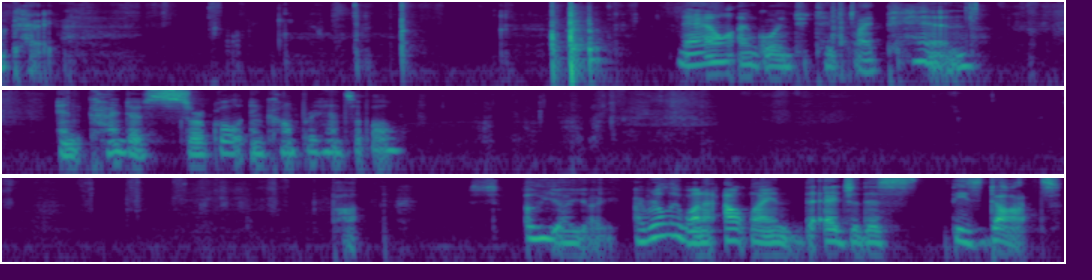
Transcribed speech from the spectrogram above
okay. Now I'm going to take my pen and kind of circle incomprehensible. oh yeah, yeah. I really want to outline the edge of this, these dots.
